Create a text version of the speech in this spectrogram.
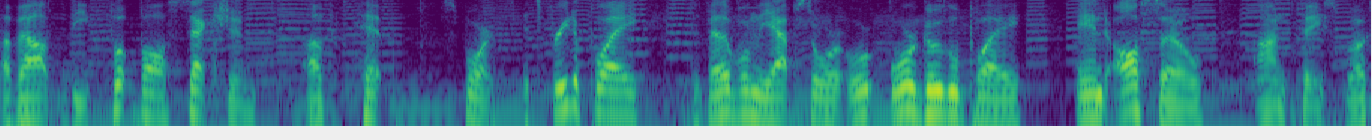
about the football section of Hip Sports. It's free to play it's available in the App Store or, or Google Play and also on Facebook.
